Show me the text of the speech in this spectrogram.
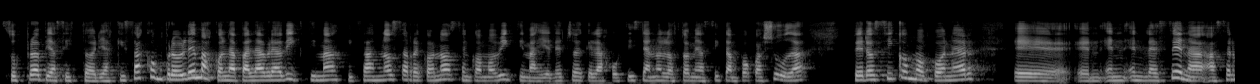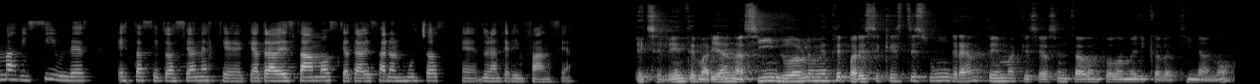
sus propias historias, quizás con problemas con la palabra víctima, quizás no se reconocen como víctimas y el hecho de que la justicia no los tome así tampoco ayuda, pero sí como poner eh, en, la escena, hacer más visibles estas situaciones que, atravesamos, que atravesaron muchos eh, durante la infancia. Excelente, Mariana. Sí, indudablemente parece que este es un gran tema que se ha sentado en toda América Latina, ¿no?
